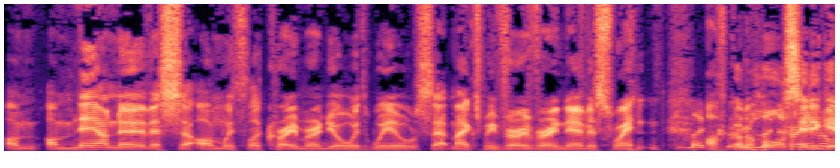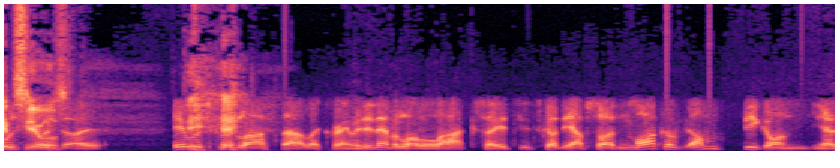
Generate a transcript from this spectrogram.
I'm I'm now nervous. I'm with La Crema and you're with Wheels. That makes me very very nervous when Look, I've got a horse in Lacrema against yours. Though. It was good last start, Lacrema. It didn't have a lot of luck, so it's, it's got the upside. And Michael, I'm big on you know,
